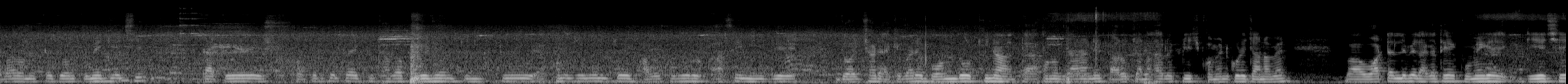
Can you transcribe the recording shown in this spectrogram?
আবার অনেকটা জল কমে গিয়েছে। তাতে সতর্কতা একটু থাকা প্রয়োজন, কিন্তু এখনও পর্যন্ত ভালো খবর আসেনি যে জল ছাড়া একেবারে বন্ধ কি না তা এখনও জানা নেই। কারও জানা থাকলে প্লিজ কমেন্ট করে জানাবেন বা ওয়াটার লেভেল আগে থেকে কমে গিয়েছে।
